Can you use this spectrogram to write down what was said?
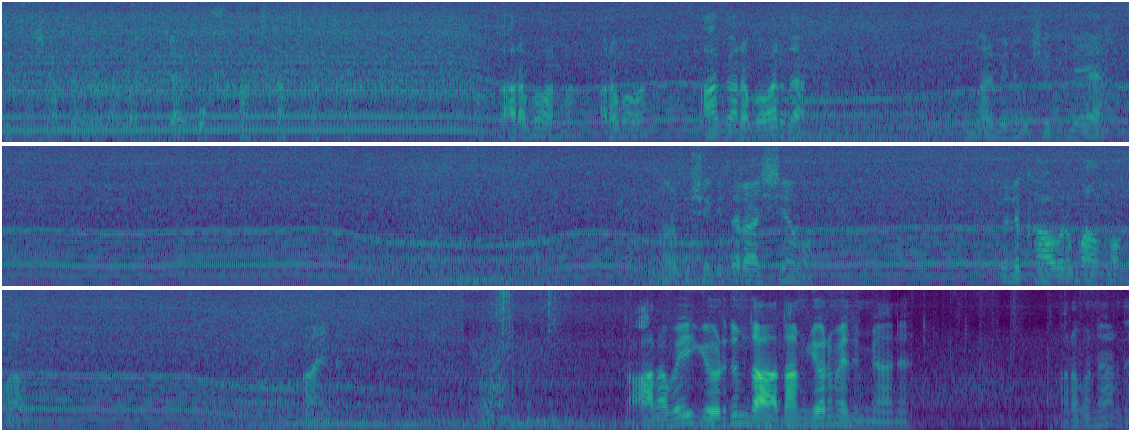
Kesin şans alıyorlar. Bak güzel. Of kas kas kas. Of, araba var lan. Araba var. Abi araba var da. Bunlar beni bu şekilde yer. Bunları bu şekilde rushlayamam. Böyle kavurma almam lazım. Aynen. Arabayı gördüm de adam görmedim yani. Araba nerede?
